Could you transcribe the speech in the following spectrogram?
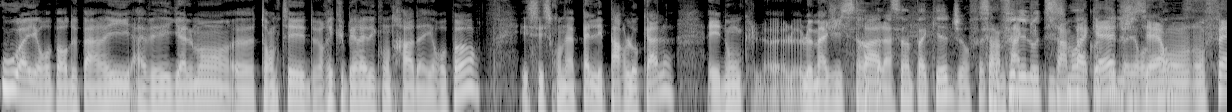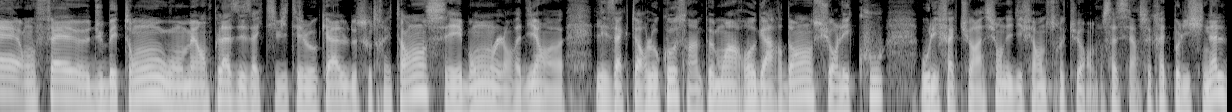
où Aéroport de Paris avait également euh, tenté de récupérer des contrats d'aéroport. Et c'est ce qu'on appelle les parts locales. Et donc le, le C'est magistrat... un, c'est un package, en fait. c'est on un, fait pack- c'est un package, l'aéroport. on, on fait on fait euh, du béton où on met en place des activités locales de sous-traitance et bon, on va dire euh, les acteurs locaux sont un peu moins regardants sur les coûts ou les facturations des différentes structures. Bon, ça c'est un secret de polichinelle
